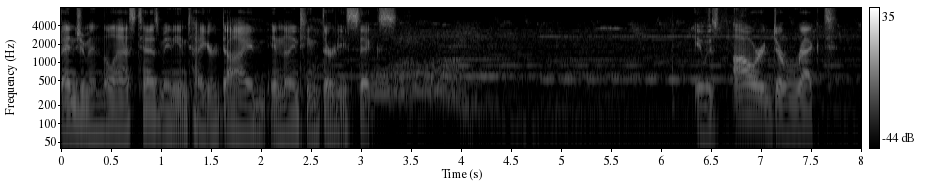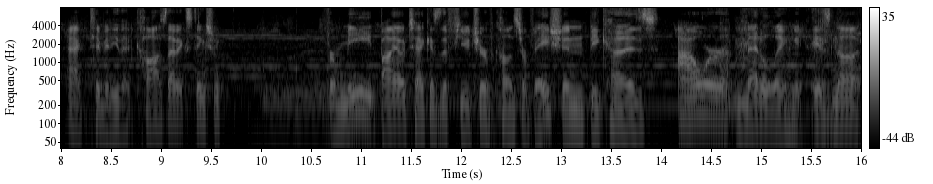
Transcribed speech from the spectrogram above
Benjamin, the last Tasmanian tiger, died in 1936. It was our direct activity that caused that extinction. For me, biotech is the future of conservation because our meddling is not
